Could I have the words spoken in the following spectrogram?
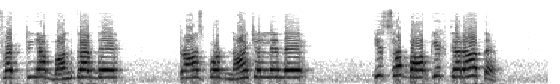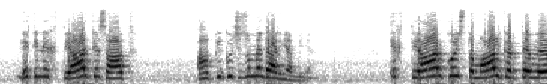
فیکٹریاں بند کر دیں، ٹرانسپورٹ نہ چلنے دیں، یہ سب آپ کے اختیارات ہیں۔ لیکن اختیار کے ساتھ آپ کی کچھ ذمہ داریاں بھی ہیں۔ اختیار کو استعمال کرتے ہوئے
